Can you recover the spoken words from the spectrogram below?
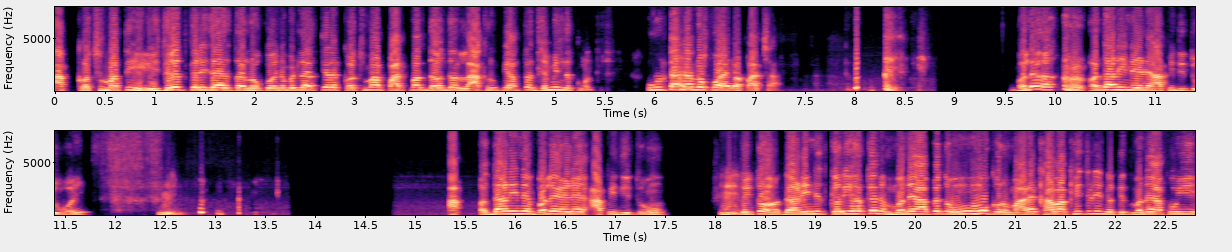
આ કચ્છમાંથી હિજરત કરી જાય હતા લોકો એને બદલે અત્યારે કચ્છમાં પાંચ પાંચ દસ દસ લાખ રૂપિયા આપતા જમીન નથી મળતી. ઉલટાના લોકો આવ્યા પાછા. ભલે અદાણીને એને આપી દીધું હોય. અદાણીને ભલે એને આપી દીધું તો એ તો અદાણીને જ કરી શકે ને. મને આપે તો હું શું કરું? મારે ખાવા ખીચડી નથી. મને આખું ઈ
